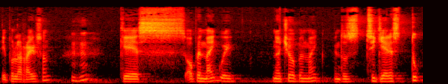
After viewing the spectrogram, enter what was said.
ahí por la Ryerson, que es open mic, güey. Noche open mic. Entonces, si quieres, tú,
